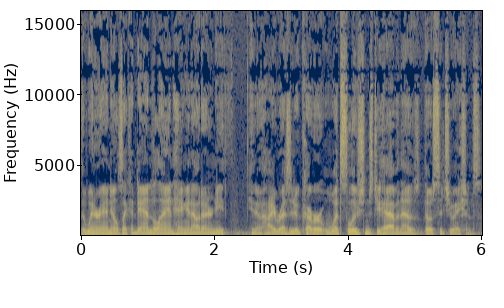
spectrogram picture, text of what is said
the winter annuals, like a dandelion, hanging out underneath you know high residue cover. What solutions do you have in those those situations?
